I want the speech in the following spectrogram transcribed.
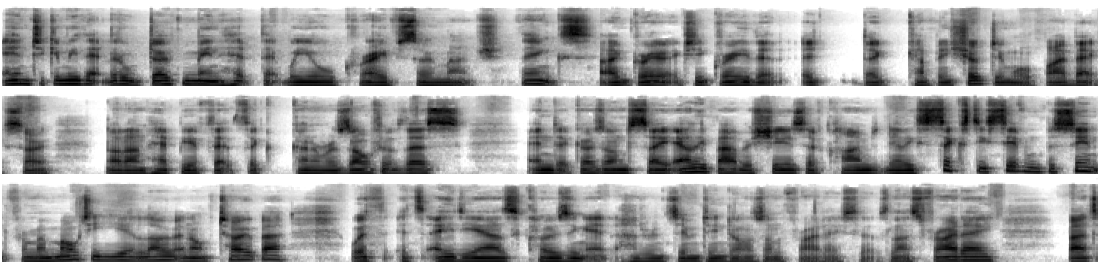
and to give me that little dopamine hit that we all crave so much. Thanks. I agree, actually agree that it, the company should do more buybacks, so not unhappy if that's the kind of result of this. And it goes on to say Alibaba shares have climbed nearly 67% from a multi year low in October, with its ADRs closing at $117 on Friday. So that was last Friday but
